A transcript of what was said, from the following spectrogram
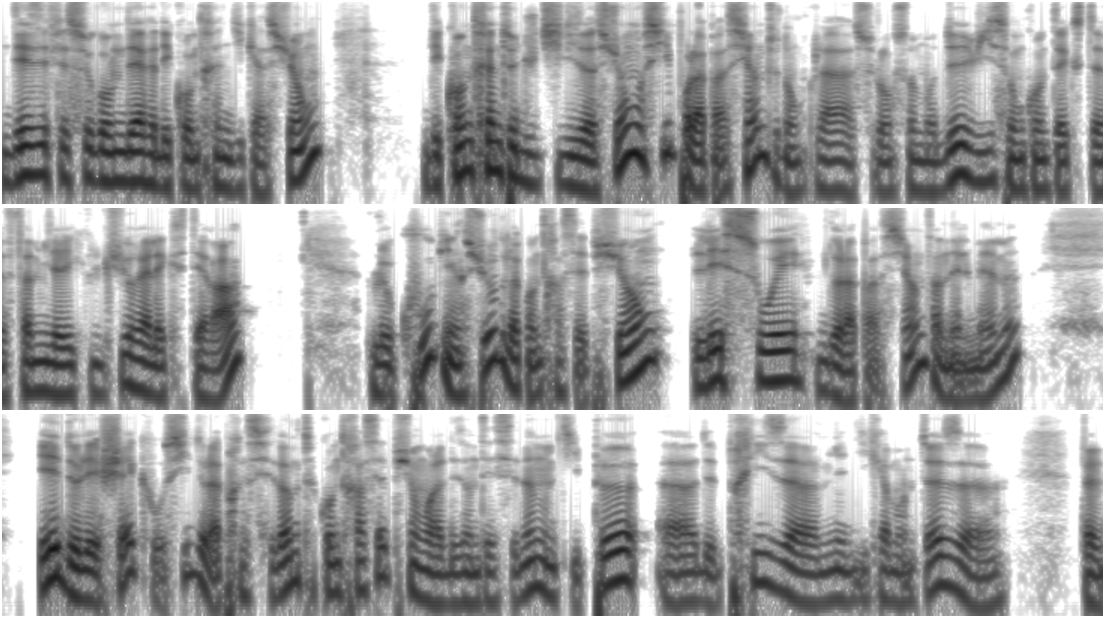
des effets secondaires et des contre-indications, des contraintes d'utilisation aussi pour la patiente, donc là, selon son mode de vie, son contexte familial et culturel et cetera. Le coût, bien sûr, de la contraception, les souhaits de la patiente en elle-même et de l'échec aussi de la précédente contraception. Voilà, des antécédents un petit peu, heu, de prise, heu, médicamenteuse, enfin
